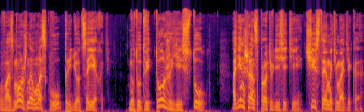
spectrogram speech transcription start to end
«Возможно, в Москву придется ехать». «Но тут ведь тоже есть стул». Один шанс против десяти. Чистая математика.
